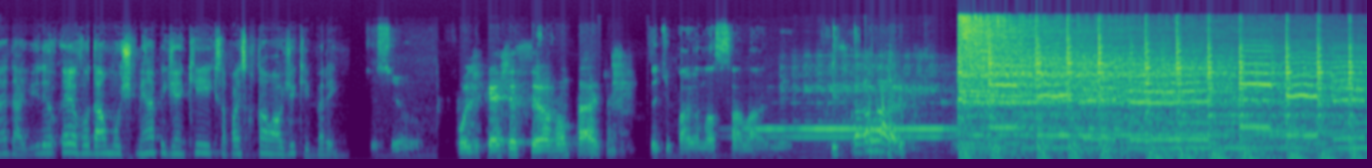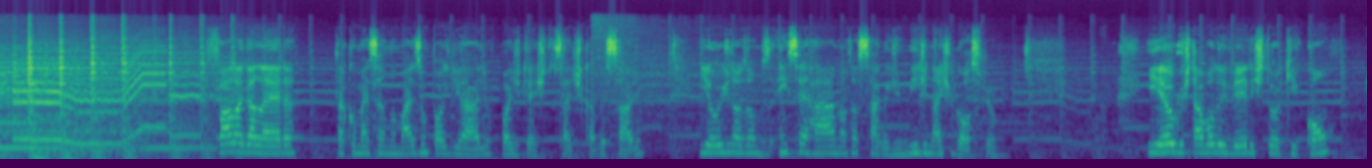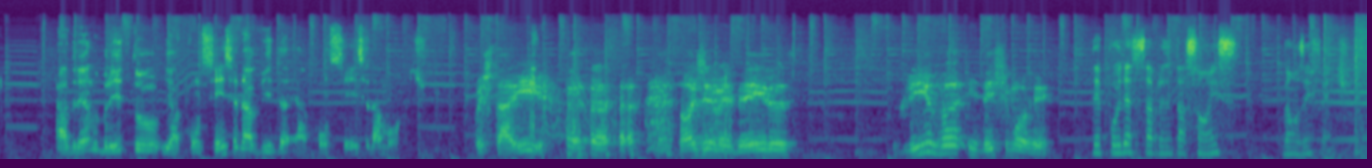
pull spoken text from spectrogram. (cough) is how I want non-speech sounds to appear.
Verdade. Eu, eu vou dar um mute bem rapidinho aqui, que só pode escutar um áudio aqui, peraí. senhor. Podcast é seu à vontade. Você que paga nosso salário, né? Que salário? Fala galera, tá começando mais um Pod Diário, podcast do site Cabeçalho. E hoje nós vamos encerrar a nossa saga de Midnight Gospel. E eu, Gustavo Oliveira, estou aqui com. Adriano Brito, e a consciência da vida é a consciência da morte. Pois tá aí. (laughs) Roger Medeiros. Viva e deixe morrer. Depois dessas apresentações, vamos em frente.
